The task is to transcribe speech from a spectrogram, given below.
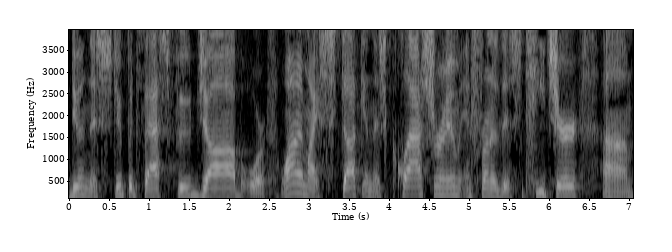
doing this stupid fast food job? Or why am I stuck in this classroom in front of this teacher? Um,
